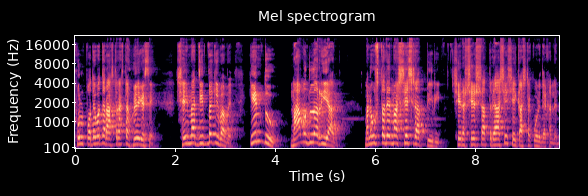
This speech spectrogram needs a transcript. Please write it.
ফুল পদে পদে রাস্তা রাস্তা হয়ে গেছে। সেই ম্যাচ জিতবে কীভাবে? কিন্তু মাহমুদুল্লাহ রিয়াদ মানে উস্তাদের মাস শেষ রাত্রি সেরা শেষ রাত্রে আসে, সেই কাজটা করে দেখালেন।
